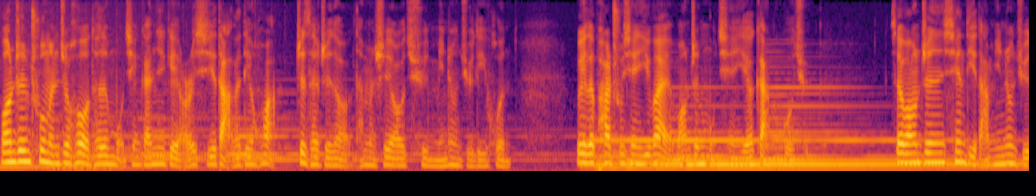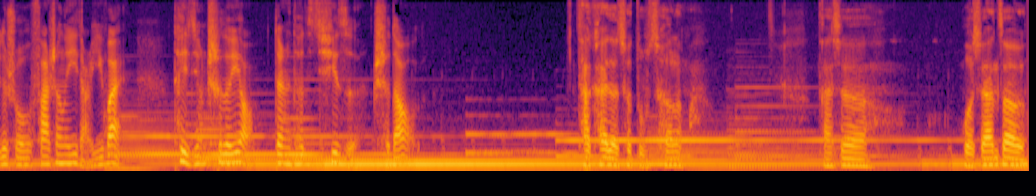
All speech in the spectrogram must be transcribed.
王真出门之后，他的母亲赶紧给儿媳打了电话，这才知道他们是要去民政局离婚。为了怕出现意外，王真母亲也赶了过去。在王真先抵达民政局的时候，发生了一点意外。他已经吃了药，但是他的妻子迟到了。他开的车堵车了嘛？但是我是按照。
